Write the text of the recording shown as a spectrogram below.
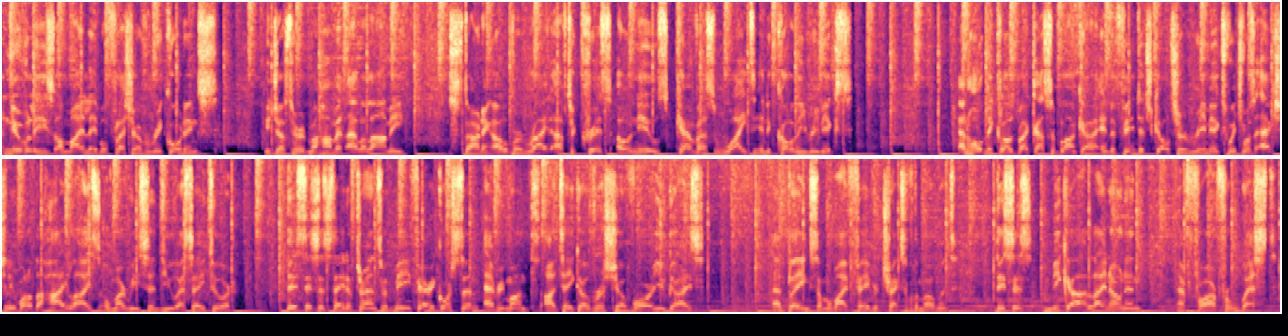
Brand new release on my label Flashover Recordings. You just heard Mohammed Al Alami starting over right after Chris O'Neill's Canvas White in the Colony remix. And Hold Me Close by Casablanca in the Vintage Culture remix, which was actually one of the highlights of my recent USA tour. This is a State of Trance with me, Ferry Corsten. Every month I take over a show for you guys and playing some of my favorite tracks of the moment. This is Mika Leinonen and Far From West.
